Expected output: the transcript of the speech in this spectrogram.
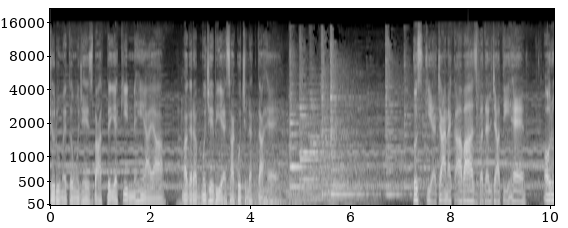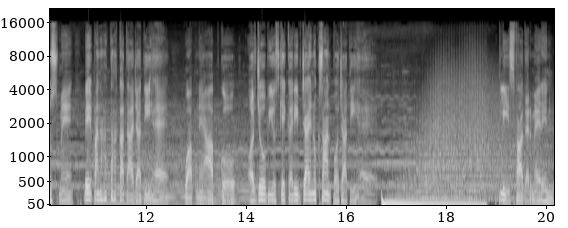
शुरू में तो मुझे इस बात पे यकीन नहीं आया, मगर अब मुझे भी ऐसा कुछ लगता है। उसकी अचानक आवाज़ बदल जाती है और उसमें बेपनाह ताकत आ जाती है। वो अपने आप को और जो भी उसके करीब जाए नुकसान पहुंचाती है। प्लीज़ फादर मैरिन,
